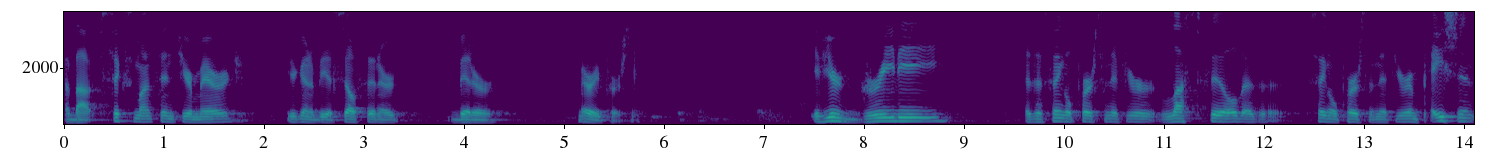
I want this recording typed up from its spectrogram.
about six months into your marriage, you're going to be a self centered, bitter married person. If you're greedy as a single person, if you're lust filled as a single person, if you're impatient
